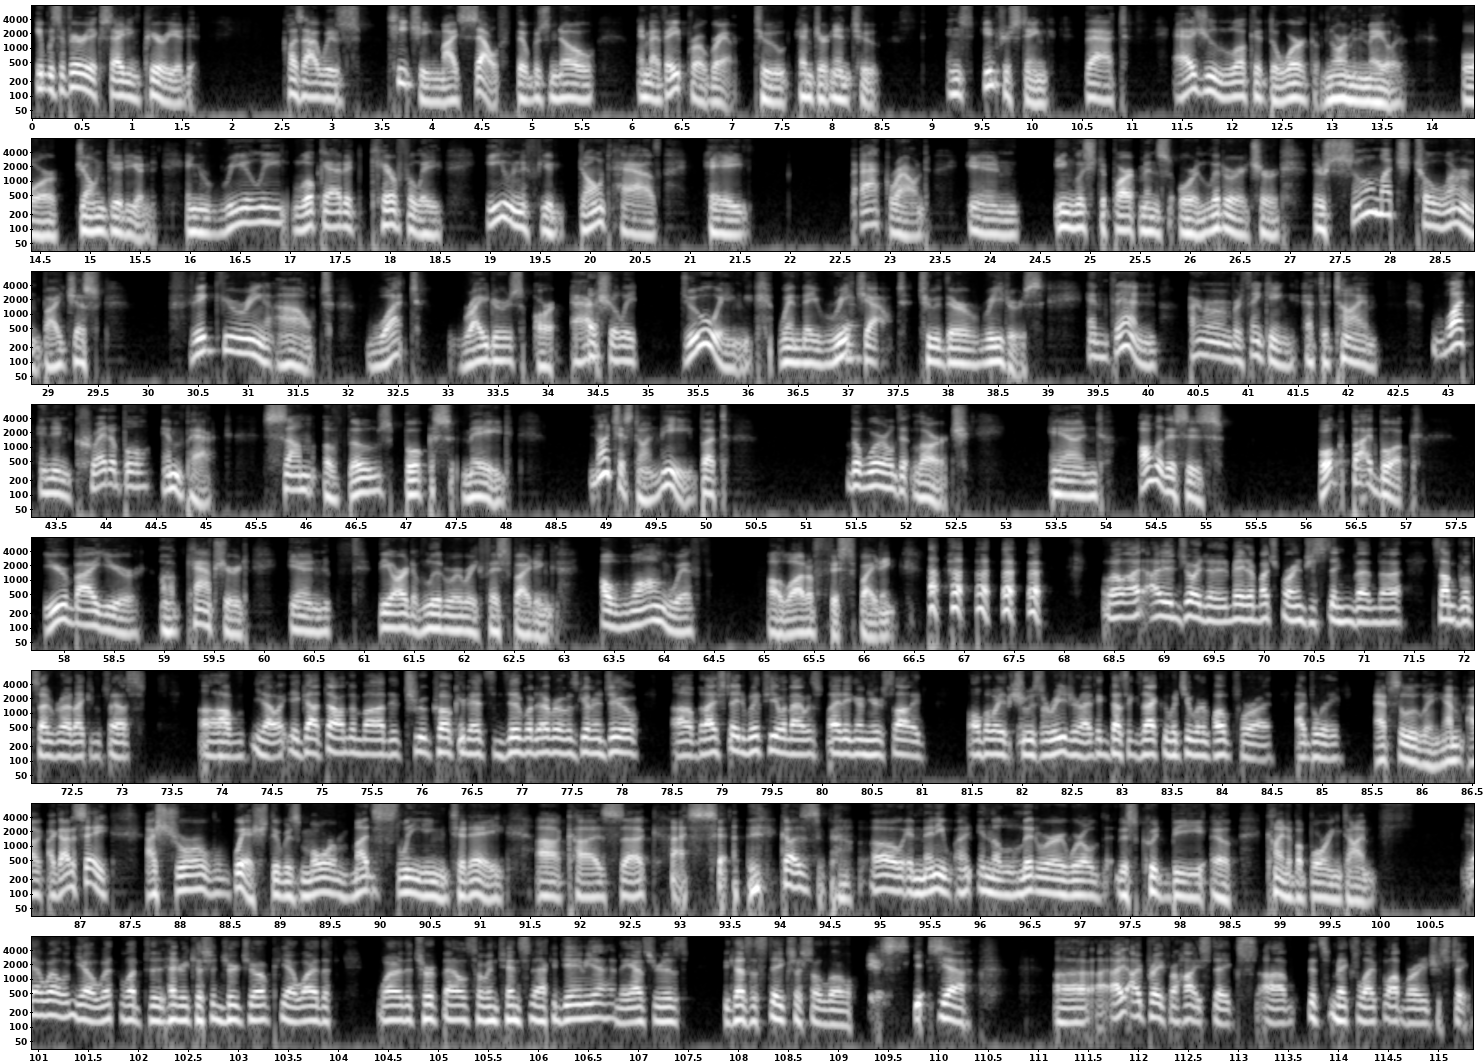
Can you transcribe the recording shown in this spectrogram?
It was a very exciting period because I was teaching myself. There was no MFA program to enter into. And it's interesting that as you look at the work of Norman Mailer or Joan Didion, and you really look at it carefully, even if you don't have a background in English departments or literature, there's so much to learn by just figuring out what writers are actually doing when they reach yeah. out to their readers. And then I remember thinking at the time, what an incredible impact some of those books made, not just on me, but the world at large. And all of this is book by book, year by year, uh, captured in the art of literary fist fighting, along with a lot of fist fighting. well, I, I, enjoyed it. It made it much more interesting than uh, some books I've read, I confess. Um, you know, it got down the mud, it threw coconuts and did whatever it was going to do. Uh, but I stayed with you and I was fighting on your side all the way through as a reader. I think that's exactly what you would have hoped for, I, I believe. Absolutely. I'm, I, I got to say, I sure wish there was more mudslinging today, because, uh, because, uh, oh, in many in the literary world, this could be a kind of a boring time. Yeah, well, you know what what the Henry Kissinger joke? Yeah, why are the why are the turf battles so intense in academia? And the answer is because the stakes are so low. Yes, yes. Yeah, uh, I, I, pray for high stakes. Um, it makes life a lot more interesting.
